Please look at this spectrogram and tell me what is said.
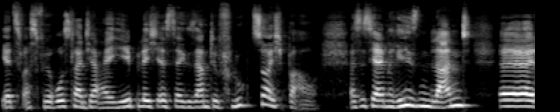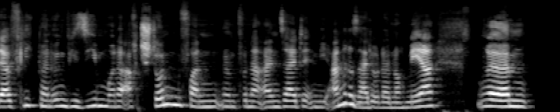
jetzt was für Russland ja erheblich ist, der gesamte Flugzeugbau. Das ist ja ein Riesenland. Äh, da fliegt man irgendwie sieben oder acht Stunden von, von der einen Seite in die andere Seite oder noch mehr. Ähm,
